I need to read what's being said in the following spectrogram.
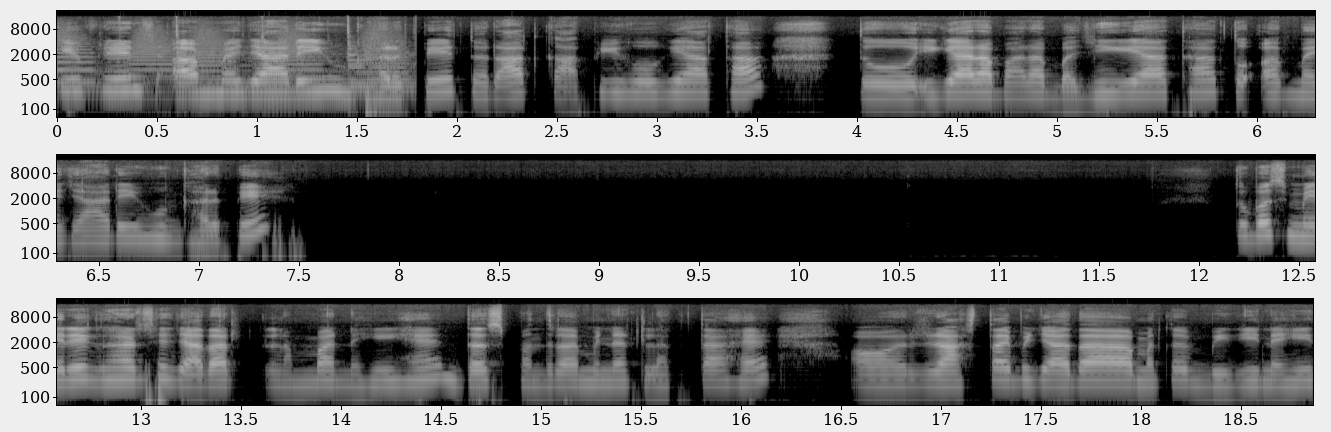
देखिए फ्रेंड्स अब मैं जा रही हूँ घर पे। तो रात काफ़ी हो गया था तो ग्यारह बारह बज ही गया था तो अब मैं जा रही हूँ घर पे। तो बस मेरे घर से ज़्यादा लंबा नहीं है दस पंद्रह मिनट लगता है, और रास्ता भी ज़्यादा मतलब बिज़ी नहीं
